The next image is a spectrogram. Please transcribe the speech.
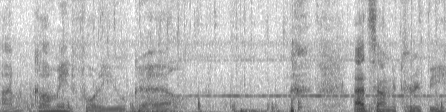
I'm coming for you, girl. that sounded creepy.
